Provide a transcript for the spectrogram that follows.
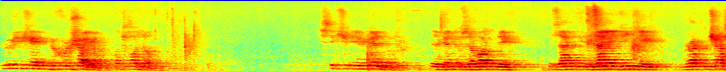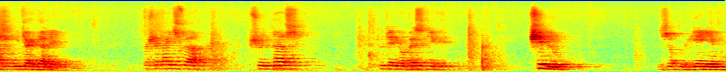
Ludzie się wykruszają, odchodzą. Z tych siedmiu względów, względów zdrowotnych, za- zajęć innych, braku czasu itd. Proszę Państwa, wśród nas tutaj obecnych przybył z opóźnieniem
